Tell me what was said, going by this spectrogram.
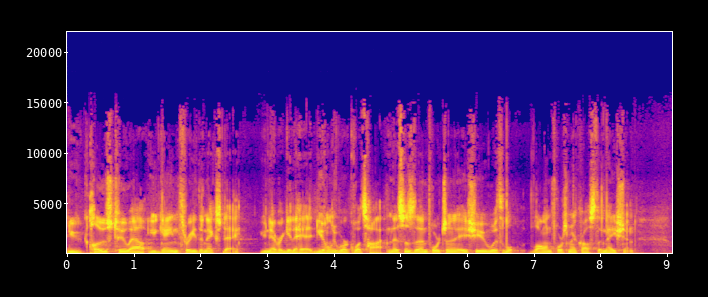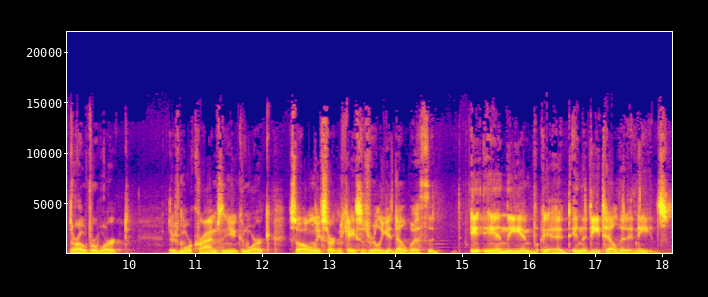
you close two out, you gain three the next day. You never get ahead. You only work what's hot. And this is the unfortunate issue with law enforcement across the nation. They're overworked. There's more crimes than you can work, so only certain cases really get dealt with in, the in, in the detail that it needs.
